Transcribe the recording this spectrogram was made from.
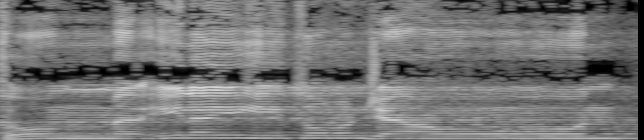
ثم إليه ترجعون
